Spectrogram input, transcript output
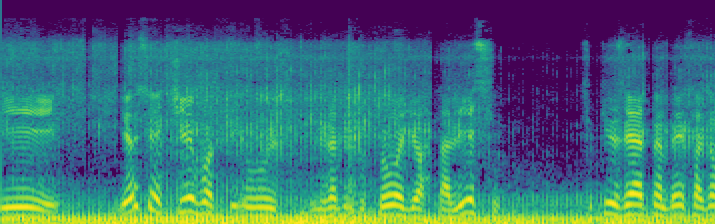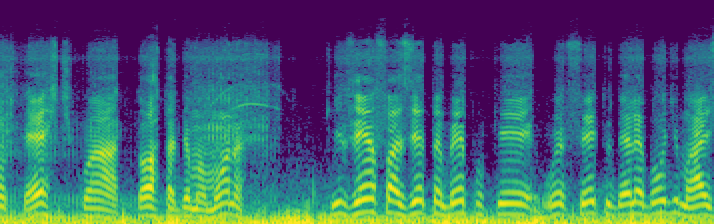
E eu incentivo aqui os, os agricultores de hortaliça, se quiser também fazer um teste com a torta de mamona, que venha fazer também, porque o efeito dela é bom demais.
